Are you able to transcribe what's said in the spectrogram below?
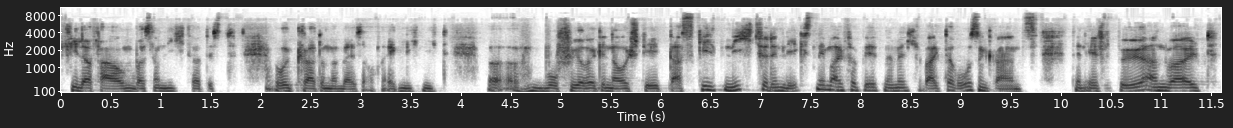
viel Erfahrung, was er nicht hat, ist Rückgrat und man weiß auch eigentlich nicht, äh, wofür er genau steht. Das gilt nicht für den nächsten im Alphabet, nämlich Walter Rosenkranz, den FPÖ-Anwalt,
